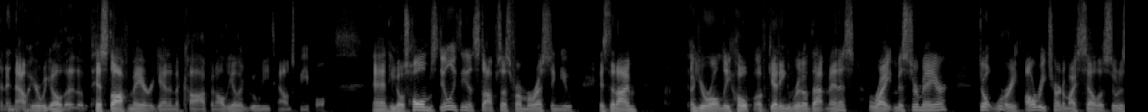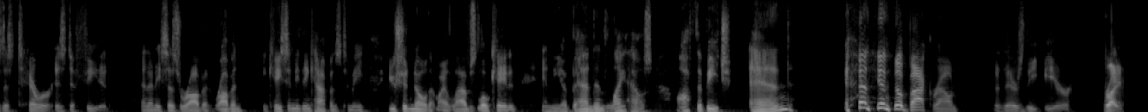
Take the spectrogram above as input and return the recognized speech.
And then now here we go, the, the pissed off mayor again, and the cop, and all the other goony townspeople. And he goes, Holmes, the only thing that stops us from arresting you is that I'm uh, your only hope of getting rid of that menace, right, Mr. Mayor? Don't worry, I'll return to my cell as soon as this terror is defeated. And then he says Robin, Robin, in case anything happens to me, you should know that my lab's located in the abandoned lighthouse off the beach. And and in the background, there's the ear. Right,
